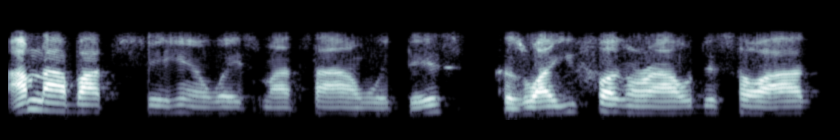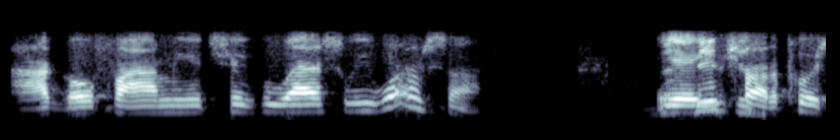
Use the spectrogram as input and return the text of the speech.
I'm not about to sit here and waste my time with this. Cause while you fucking around with this hoe, I I go find me a chick who actually worth something. Yeah, you try to push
